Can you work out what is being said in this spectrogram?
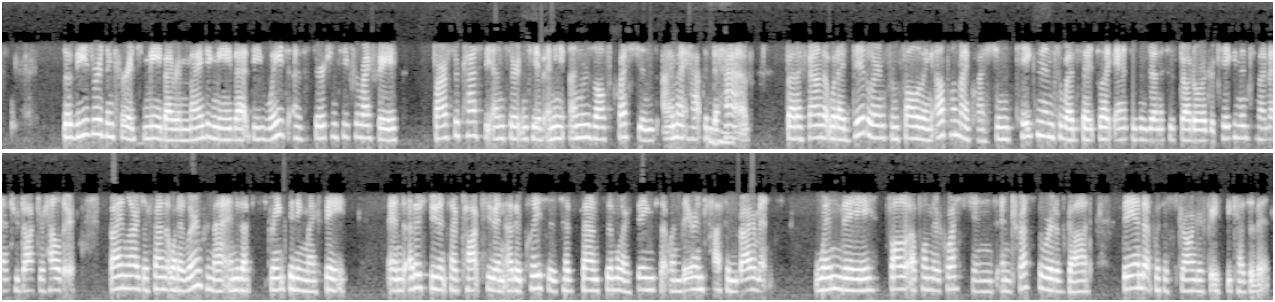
So these words encouraged me by reminding me that the weight of certainty for my faith far surpassed the uncertainty of any unresolved questions I might happen to have. But I found that what I did learn from following up on my questions, taking them to websites like answersingenesis.org or taking them to my mentor, Dr. Helder, by and large, I found that what I learned from that ended up strengthening my faith. And other students I've talked to in other places have found similar things that when they're in tough environments, when they follow up on their questions and trust the Word of God, they end up with a stronger faith because of it.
